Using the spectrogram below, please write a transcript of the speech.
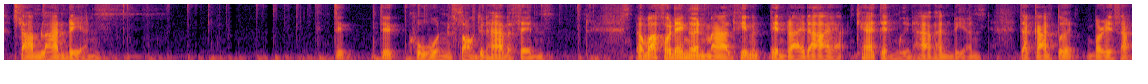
3 ล้านเหรียญจึกจึกคูณ 2.5เปอร์เซ็นต์แต่ว่าเขาได้เงินมาที่มันเป็นรายได้อะแค่ 75,000 เหรียญจากการเปิดบริษัท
